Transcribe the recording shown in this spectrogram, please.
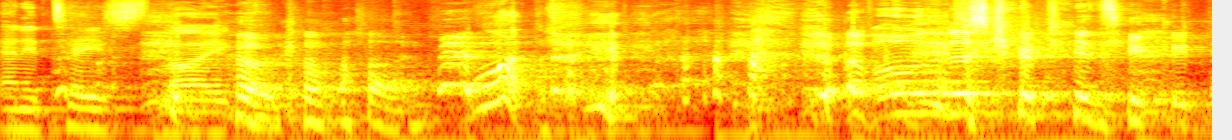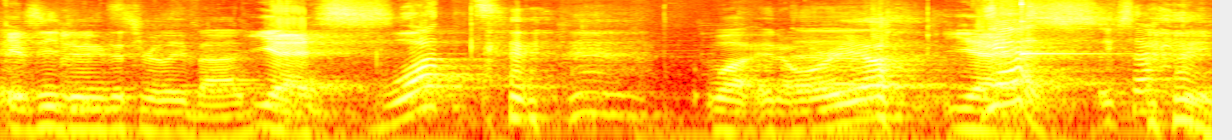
and it tastes like Oh, come on. what? Of all the descriptions you could give. Is he for doing this really bad? Yes. What? What, an Oreo? Yes. exactly.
